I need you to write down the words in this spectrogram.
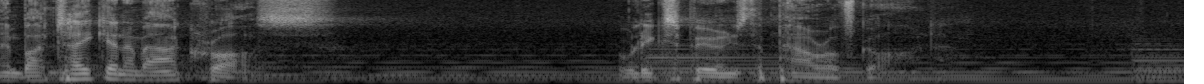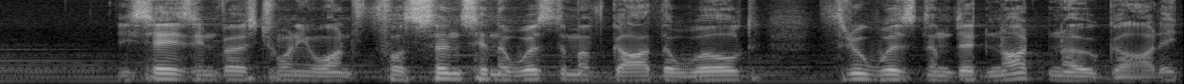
and by taking up our cross, we'll experience the power of God. He says in verse 21 For since in the wisdom of God, the world through wisdom did not know God, it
